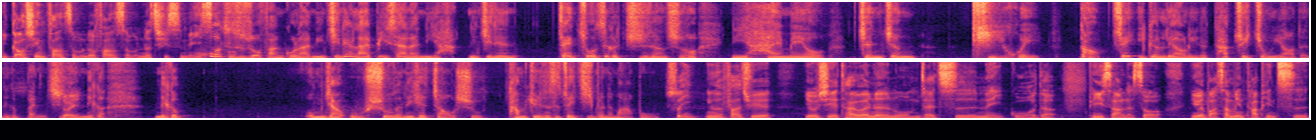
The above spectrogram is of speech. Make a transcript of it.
你高兴放什么都放什么，那其实没什么。或者是说反过来，你今天来比赛了，你还你今天在做这个职能的时候，你还没有真正体会到这一个料理的它最重要的那个本质的那个那个我们讲武术的那些招数，他们觉得是最基本的马步。所以你会发觉，有些台湾人我们在吃美国的披萨的时候，你会把上面踏平吃。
